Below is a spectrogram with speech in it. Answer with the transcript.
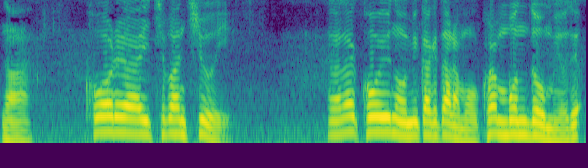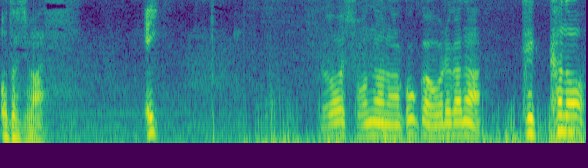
な。これは一番注意。だからこういうのを見かけたらもう、これは問答無用で落とします。えい。よし、ほんならここは俺がな、鉄火の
